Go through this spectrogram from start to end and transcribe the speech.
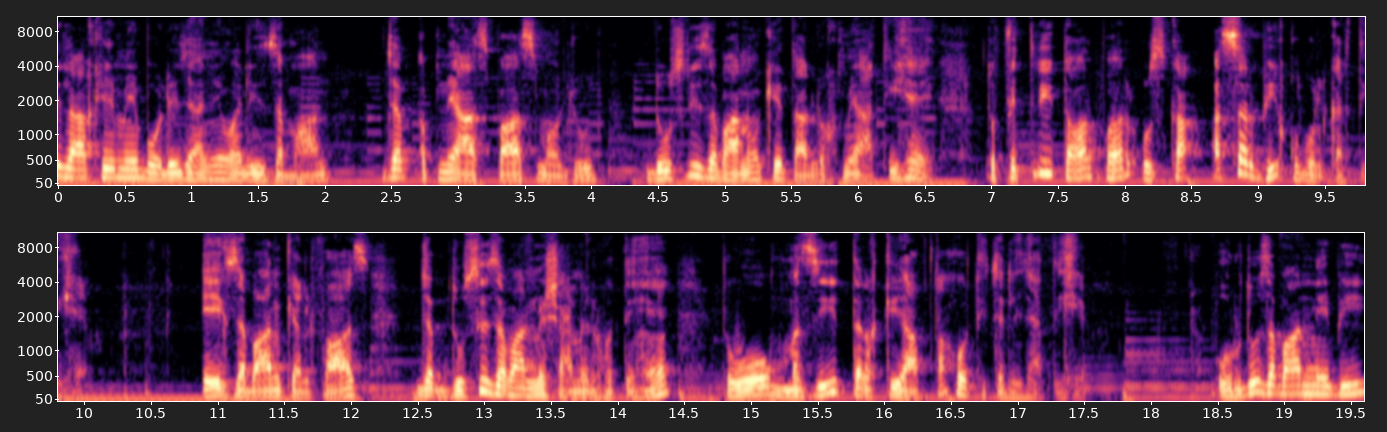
علاقے میں بولے جانے والی زبان جب اپنے آس پاس موجود دوسری زبانوں کے تعلق میں آتی ہے، تو فطری طور پر اس کا اثر بھی قبول کرتی ہے۔ ایک زبان کے الفاظ جب دوسری زبان میں شامل ہوتے ہیں، تو وہ مزید ترقی یافتہ ہوتی چلی جاتی ہے۔ اردو زبان نے بھی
